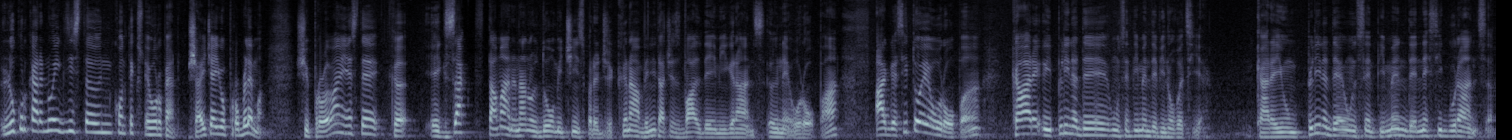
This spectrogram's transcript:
Lucruri care nu există în contextul european. Și aici e o problemă. Și problema este că exact taman în anul 2015, când a venit acest val de emigranți în Europa, a găsit o Europa care îi plină de un sentiment de vinovăție care e plină de un sentiment de nesiguranță.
